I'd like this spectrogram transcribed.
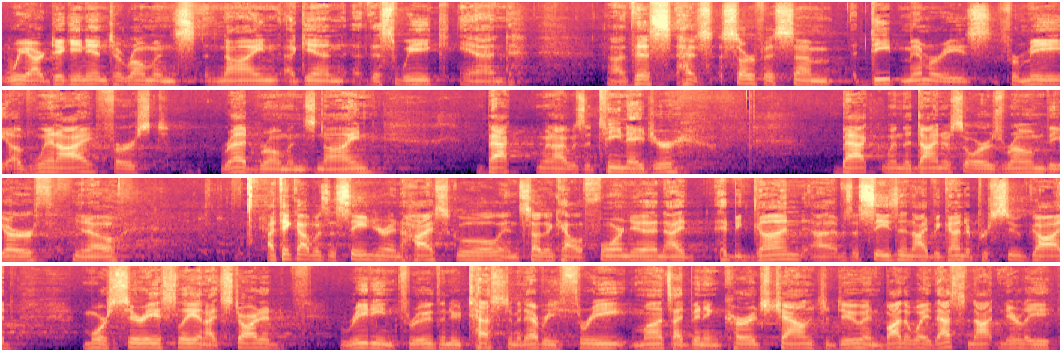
We are digging into Romans 9 again this week, and uh, this has surfaced some deep memories for me of when I first read Romans 9, back when I was a teenager, back when the dinosaurs roamed the earth, you know. I think I was a senior in high school in Southern California, and I had begun, uh, it was a season I'd begun to pursue God more seriously, and I'd started reading through the New Testament every three months. I'd been encouraged, challenged to do. And by the way, that's not nearly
